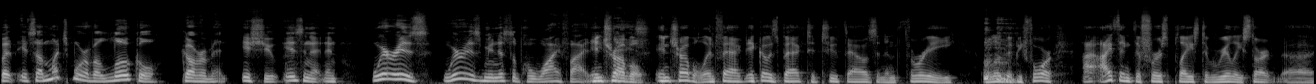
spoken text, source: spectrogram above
But it's a much more of a local government issue, isn't it? And where is where is municipal Wi-Fi? In trouble. Days? In trouble. In fact, it goes back to 2003 or a little bit before. I, I, think the first place to really start uh,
